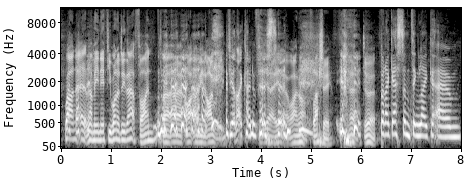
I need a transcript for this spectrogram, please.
Well, no, I mean, if you want to do that, fine. But, uh, I, I mean, I would. if you're that kind of person. yeah. Why not? Flashy. Yeah, do it. But I guess something like um,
